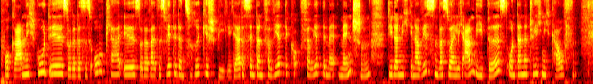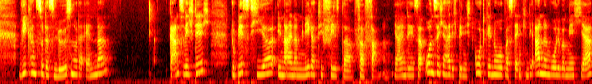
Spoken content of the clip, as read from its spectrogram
Programm nicht gut ist oder dass es unklar ist oder weil das wird dir dann zurückgespiegelt. Ja, das sind dann verwirrte, verwirrte Menschen, die dann nicht genau wissen, was du eigentlich anbietest und dann natürlich nicht kaufen. Wie kannst du das lösen oder ändern? Ganz wichtig, du bist hier in einem Negativfilter verfangen. Ja, in dieser Unsicherheit, ich bin nicht gut genug, was denken die anderen wohl über mich? Ja,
